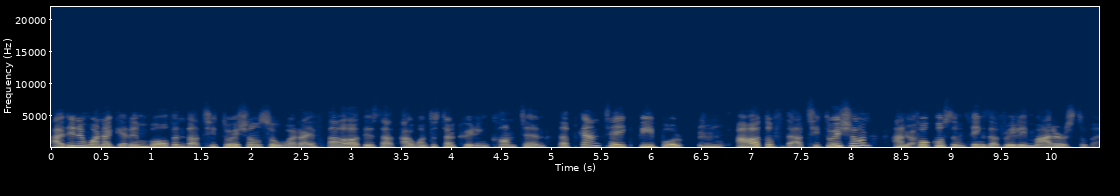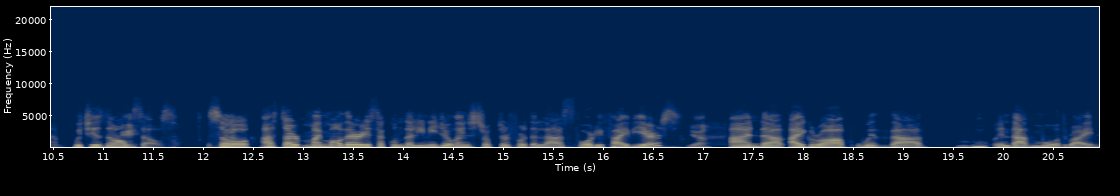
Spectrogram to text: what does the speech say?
I didn't want to get involved in that situation. So what I thought is that I want to start creating content that can take people out of that situation and Yeah. focus on things that really matters to them, which is their Okay. own selves. So I start. My mother is a Kundalini yoga instructor for the last 45 years, Yeah. and uh, I grew up with that in that mood, right?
